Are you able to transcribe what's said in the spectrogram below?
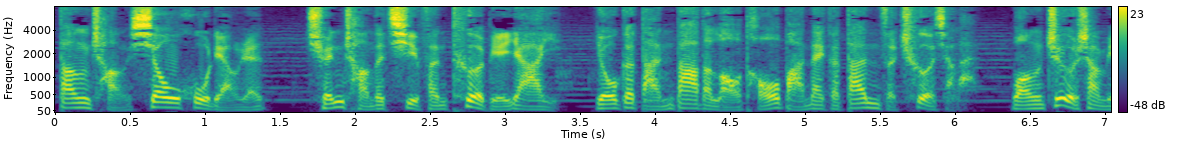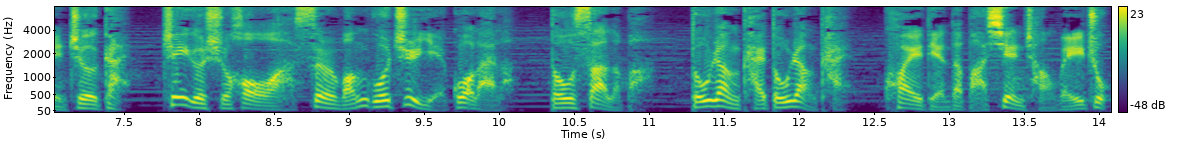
当场销户两人，全场的气氛特别压抑。有个胆大的老头把那个单子撤下来，往这上面遮盖。这个时候啊，Sir 王国志也过来了，都散了吧，都让开，都让开，快点的把现场围住。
